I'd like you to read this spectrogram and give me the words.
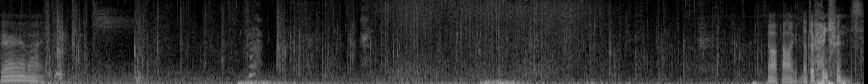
Where am I? Oh, I found like another entrance.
